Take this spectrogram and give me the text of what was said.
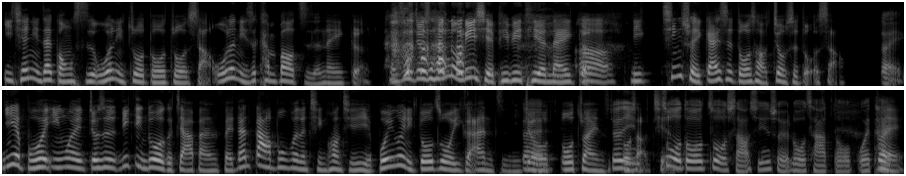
以前你在公司，无论你做多做少，无论你是看报纸的那一个，还是就是很努力写 PPT 的那一个，嗯、你薪水该是多少就是多少。对，你也不会因为就是你顶多有个加班费，但大部分的情况其实也不会因为你多做一个案子你就多赚多少钱。做多做少，薪水落差都不会太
